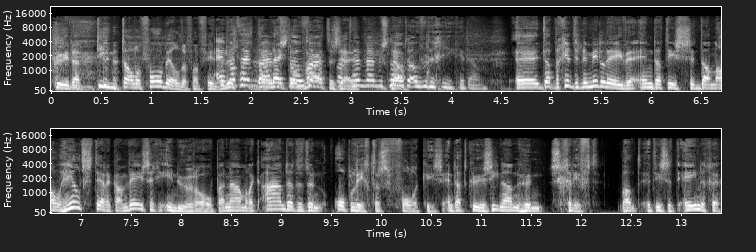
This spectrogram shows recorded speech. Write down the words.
kun je daar tientallen voorbeelden van vinden. En wat dus lijkt het waar te zijn. Wat hebben wij besloten nou, over de Grieken dan? Uh, dat begint in de middeleeuwen en dat is dan al heel sterk aanwezig in Europa. Namelijk aan dat het een oplichter volk is. En dat kun je zien aan hun schrift. Want het is het enige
